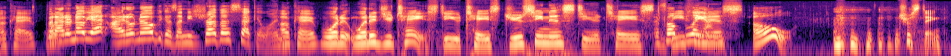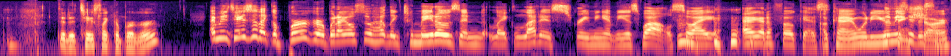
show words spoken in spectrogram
Okay. But I don't know yet. I don't know because I need to try the second one. Okay. What what did you taste? Do you taste juiciness? Do you taste I felt bland. Oh. Interesting. Did it taste like a burger? I mean, it tasted like a burger, but I also had like tomatoes and like lettuce screaming at me as well. So I, I gotta focus. Okay. What do you Let me think, see this Shar?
